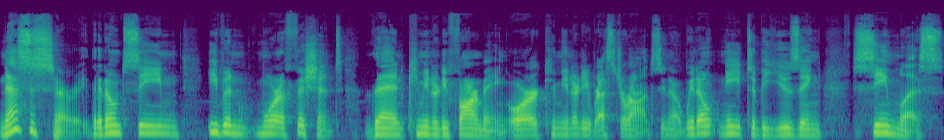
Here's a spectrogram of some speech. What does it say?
necessary. They don't seem even more efficient than community farming or community restaurants. You know, we don't need to be using Seamless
